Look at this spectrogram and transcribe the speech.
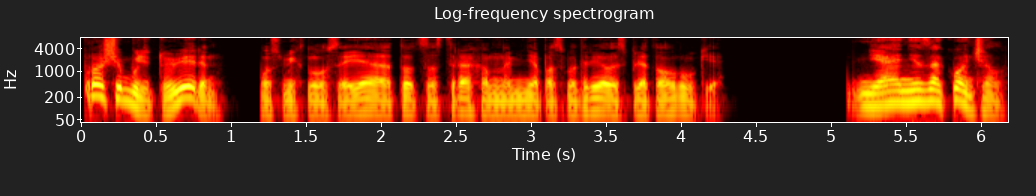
Проще будет, уверен?» — усмехнулся я, а тот со страхом на меня посмотрел и спрятал руки. «Я не закончил.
